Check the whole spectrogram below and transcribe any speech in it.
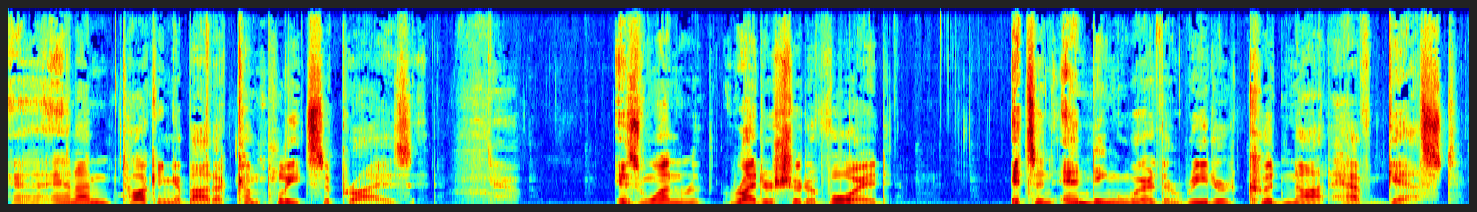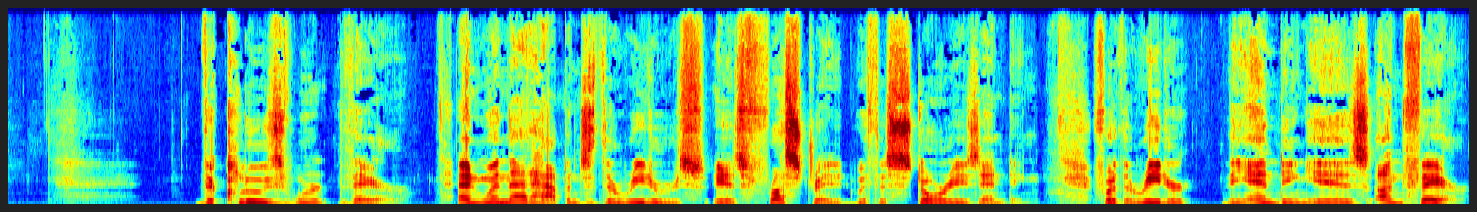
and I'm talking about a complete surprise, is one writers should avoid. It's an ending where the reader could not have guessed the clues weren't there. And when that happens, the reader is frustrated with the story's ending. For the reader, the ending is unfair.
